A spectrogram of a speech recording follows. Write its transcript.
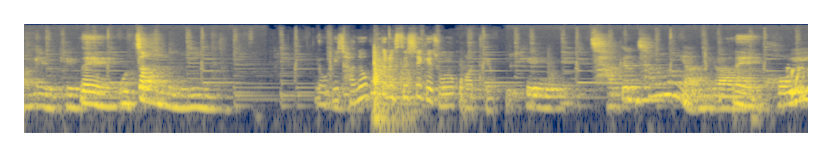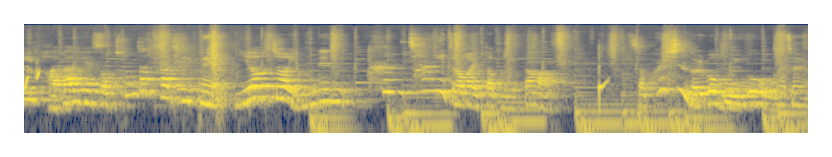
안에 이렇게 네 옷장문이 여기 자녀분들이 쓰시기에 좋을 것 같아요. 이렇게 작은 창문이 아니라 네. 거의 바닥에서 천장까지 네, 이어져 있는 큰 창이 들어가 있다 보니까 진짜 훨씬 넓어 보이고 맞아요.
